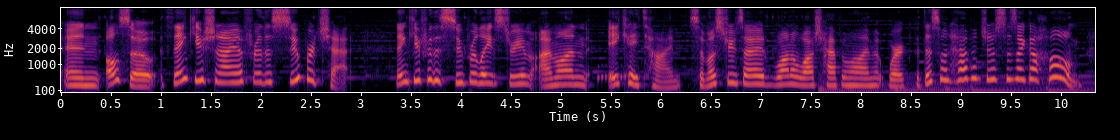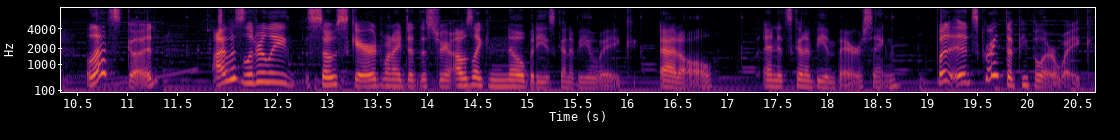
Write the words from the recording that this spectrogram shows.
And also, thank you, Shania, for the super chat. Thank you for the super late stream. I'm on AK time, so most streams I'd want to watch happen while I'm at work, but this one happened just as I got home. Well, that's good. I was literally so scared when I did the stream. I was like, nobody's gonna be awake at all, and it's gonna be embarrassing. But it's great that people are awake.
